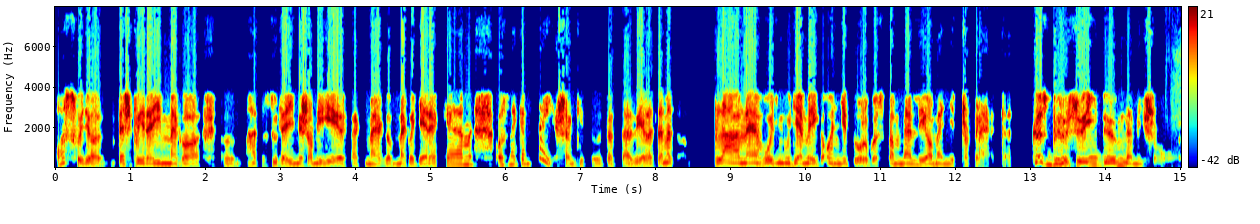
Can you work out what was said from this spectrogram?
az, hogy a testvéreim, meg a, hát a szüleim is, amíg értek, meg, meg a gyerekem, az nekem teljesen kitöltötte az életemet, pláne, hogy ugye még annyit dolgoztam mellé, amennyit csak lehetett közbőső időm nem is volt.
